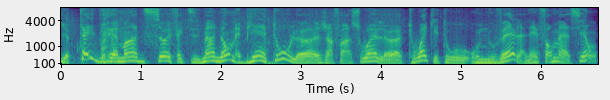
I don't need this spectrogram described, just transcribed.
il a peut-être vraiment dit ça, effectivement. Non, mais bientôt, là, Jean-François, là, toi qui es au- aux nouvelles, à l'information,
